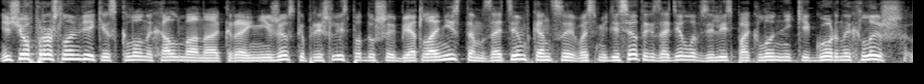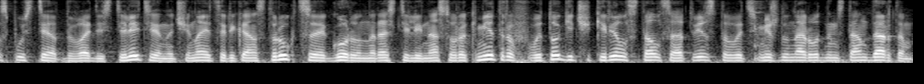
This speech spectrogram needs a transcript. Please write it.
Еще в прошлом веке склоны холма на окраине Ижевска пришлись по душе биатлонистам, затем в конце 80-х за дело взялись поклонники горных лыж. Спустя два десятилетия начинается реконструкция, гору нарастили на 40 метров, в итоге Чекирил стал соответствовать международным стандартам.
